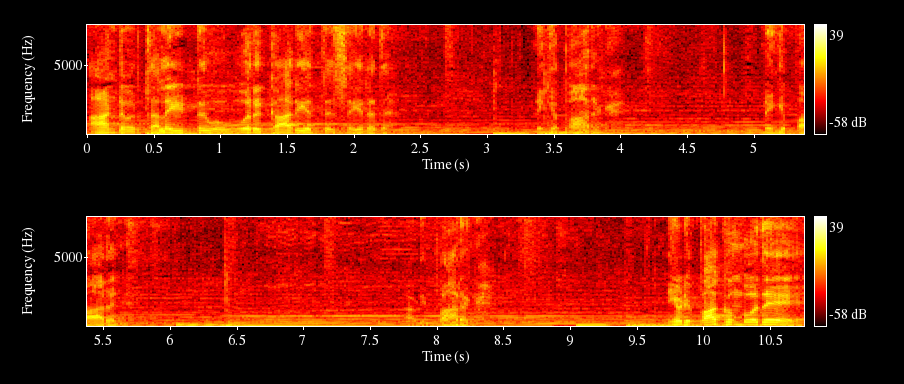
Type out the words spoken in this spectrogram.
ஆண்டவர் தலையிட்டு ஒவ்வொரு காரியத்தை செய்யறத நீங்க பாருங்க. நீங்க பாருங்க. பாருங்க. நீ அப்படி பார்க்கும்போது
